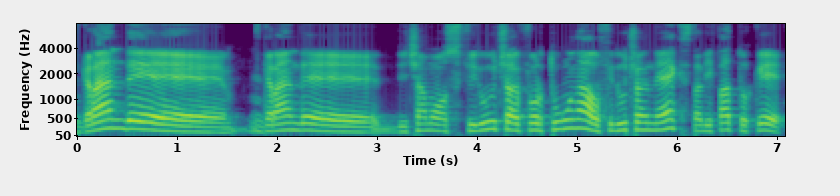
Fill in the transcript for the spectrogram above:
grande, grande diciamo sfiducia al Fortuna o fiducia al NEC, sta di fatto che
